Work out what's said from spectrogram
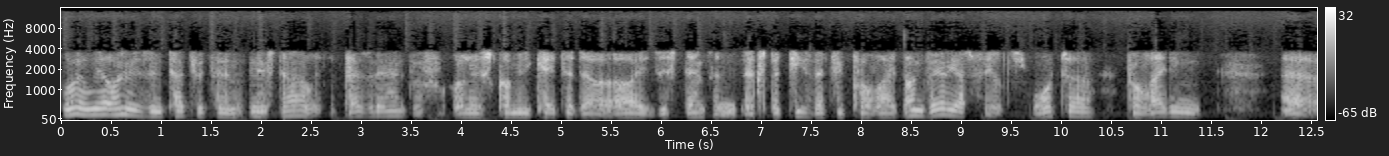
Well, we are always in touch with the minister, with the president. We've always communicated our, our existence and expertise that we provide on various fields water, providing uh,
